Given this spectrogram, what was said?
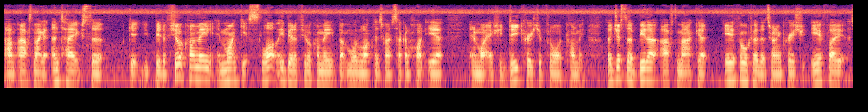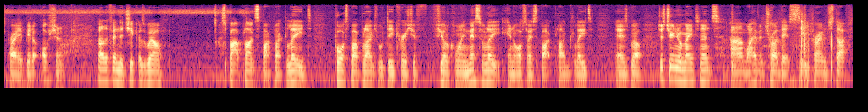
um, aftermarket intakes to get you better fuel economy. It might get slightly better fuel economy, but more than likely it's going to suck in hot air and it might actually decrease your fuel economy. So just a better aftermarket air filter that's going to increase your airflow is probably a better option. Another thing to check as well, spark plugs, spark plug leads. Poor spark plugs will decrease your fuel economy massively and also spark plug leads as well. Just your maintenance, um, I haven't tried that Seafoam stuff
